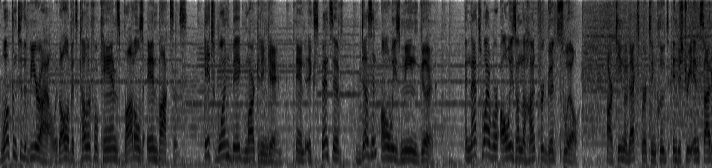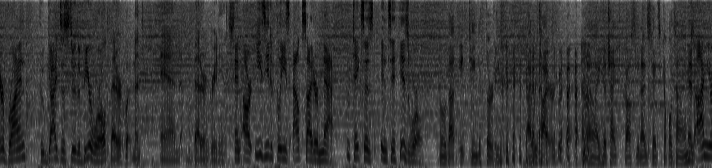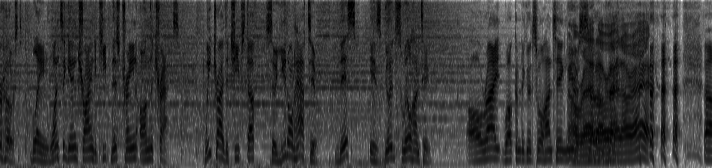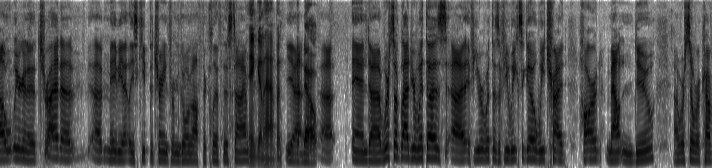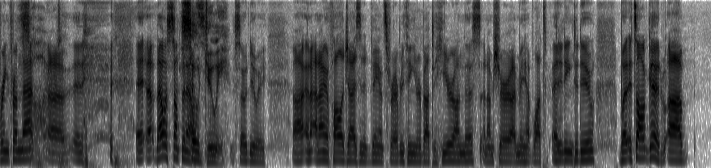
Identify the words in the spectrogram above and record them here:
Welcome to the beer aisle with all of its colorful cans, bottles, and boxes. It's one big marketing game, and expensive doesn't always mean good. And that's why we're always on the hunt for good swill. Our team of experts includes industry insider Brian, who guides us through the beer world, better equipment, and better ingredients. and our easy to please outsider Matt, who takes us into his world. From about 18 to 30. I retired. You know, I hitchhiked across the United States a couple of times. And I'm your host, Blaine, once again trying to keep this train on the tracks. We try the cheap stuff so you don't have to. This is Good Swill Hunting. All right, welcome to Good Swill Hunting. We All are right, so all va- right, all right. Uh, we're gonna try to uh, maybe at least keep the train from going off the cliff this time. Ain't gonna happen. Yeah. No. And uh, we're so glad you're with us. Uh, if you were with us a few weeks ago, we tried Hard Mountain Dew. Uh, we're still recovering from that. Uh, and, and, uh, that was something else. so dewy. so dewy. Uh, and, and I apologize in advance for everything you're about to hear on this. And I'm sure I may have lots of editing to do, but it's all good. Uh,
